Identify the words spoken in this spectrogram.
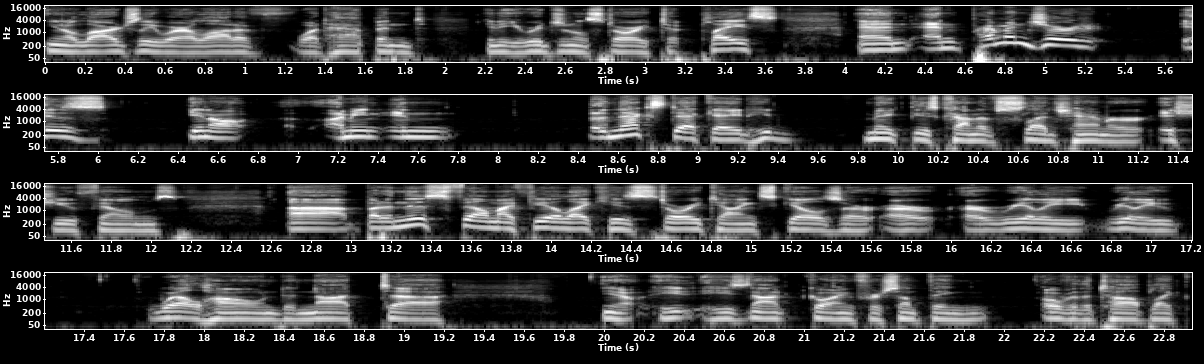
you know, largely where a lot of what happened in the original story took place. And and Preminger is, you know, I mean, in the next decade, he'd make these kind of sledgehammer issue films. Uh, but in this film, I feel like his storytelling skills are are, are really really well honed and not, uh, you know, he he's not going for something over the top like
